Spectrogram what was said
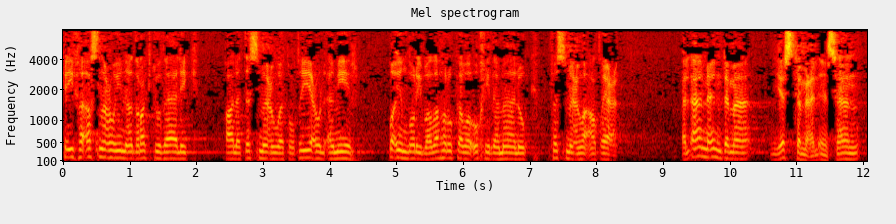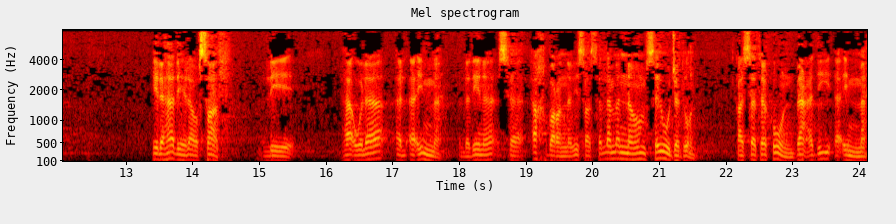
كيف أصنع إن أدركت ذلك؟ قال تسمع وتطيع الأمير وإن ضرب ظهرك وأخذ مالك فاسمع وأطع. الآن عندما يستمع الإنسان إلى هذه الأوصاف لهؤلاء الأئمة الذين أخبر النبي صلى الله عليه وسلم أنهم سيوجدون قال ستكون بعدي أئمة.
